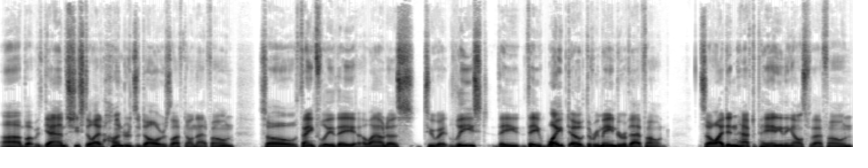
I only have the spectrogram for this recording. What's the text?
uh, but with Gab's, she still had hundreds of dollars left on that phone. So thankfully, they allowed us to at least they they wiped out the remainder of that phone. So I didn't have to pay anything else for that phone,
